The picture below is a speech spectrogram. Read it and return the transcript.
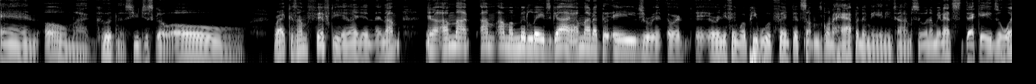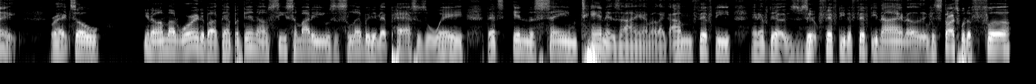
And oh my goodness, you just go, oh, right? Because I'm 50 and, I, and, and I'm, you know, I'm not, I'm, I'm a middle aged guy. I'm not at the age or, or, or anything where people would think that something's going to happen to me anytime soon. I mean, that's decades away, right? So, you know, I'm not worried about that. But then I'll see somebody who's a celebrity that passes away that's in the same 10 as I am. Like I'm 50 and if they're 50 to 59, uh, if it starts with a f,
